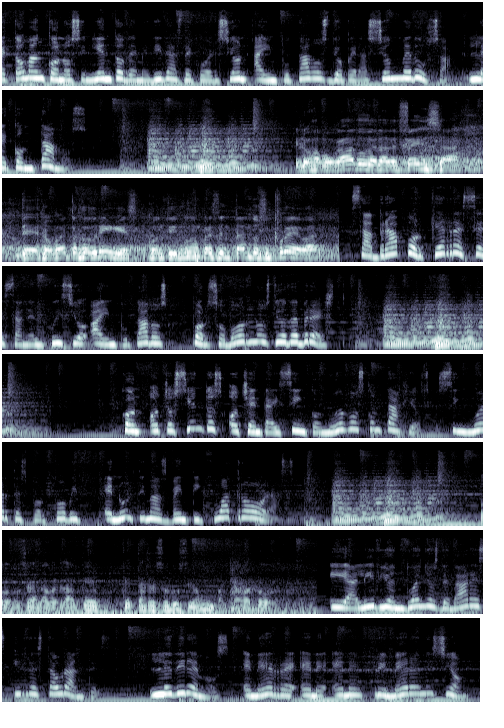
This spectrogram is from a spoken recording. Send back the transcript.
Retoman conocimiento de medidas de coerción a imputados de Operación Medusa. Le contamos. Los abogados de la defensa de Roberto Rodríguez continúan presentando su prueba. Sabrá por qué recesan el juicio a imputados por sobornos de Odebrecht. Con 885 nuevos contagios sin muertes por COVID en últimas 24 horas. Sea, la verdad que, que esta resolución impactaba a todos. Y alivio en dueños de bares y restaurantes. Le diremos en RNN Primera Emisión.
